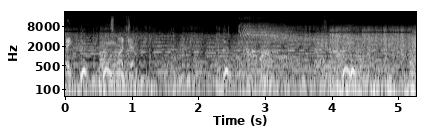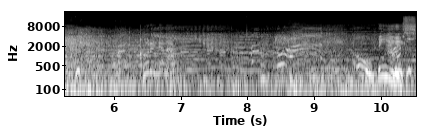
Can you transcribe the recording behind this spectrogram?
Hey, it's my gem. Oh, bees!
